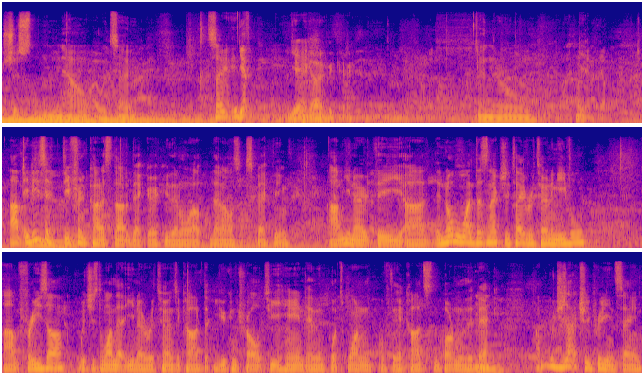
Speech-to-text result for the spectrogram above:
just now, I would say. so Yep. Yeah, we go. Here we go. And they're all Yeah. Um, it is a different kind of starter deck Goku than what than I was expecting. Um, you know, the uh, the normal one doesn't actually play Returning Evil. Um, Frieza, which is the one that you know returns a card that you control to your hand and then puts one of their cards to the bottom of the deck, um, which is actually pretty insane.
